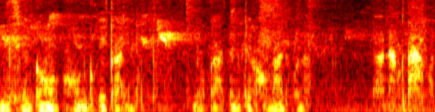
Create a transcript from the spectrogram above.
มีเสียงกองห้องไกลๆมีโอกาสถึงจะเข้ามาทุกคนนะเดี๋ยวนั่งตาก่อน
